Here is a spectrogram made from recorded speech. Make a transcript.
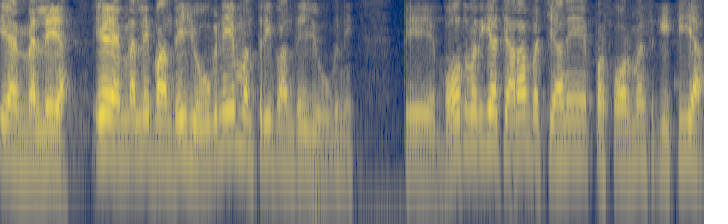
ਇਹ ਐਮਐਲਏ ਆ। ਇਹ ਐਮਐਲਏ ਬੰਦੇ ਯੋਗ ਨੇ, ਇਹ ਮੰਤਰੀ ਬੰਦੇ ਯੋਗ ਨੇ। ਤੇ ਬਹੁਤ ਵਧੀਆ ਚਾਰਾਂ ਬੱਚਿਆਂ ਨੇ ਪਰਫਾਰਮੈਂਸ ਕੀਤੀ ਆ।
